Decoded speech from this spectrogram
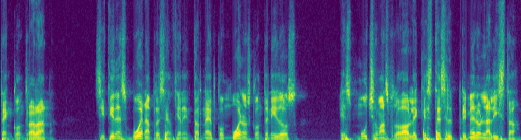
te encontrarán. Si tienes buena presencia en Internet con buenos contenidos, es mucho más probable que estés el primero en la lista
